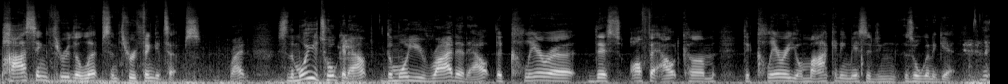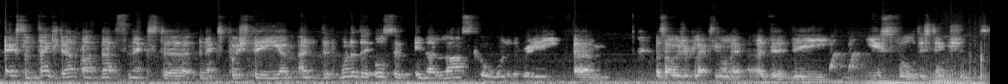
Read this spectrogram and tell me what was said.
passing through the lips and through fingertips right? So the more you talk it out, the more you write it out, the clearer this offer outcome, the clearer your marketing messaging is all going to get. Excellent, thank you, Dan. Uh, that's the next uh, the next push. The um, and the, one of the also in the last call, one of the really um, as I was reflecting on it, uh, the, the, useful distinctions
